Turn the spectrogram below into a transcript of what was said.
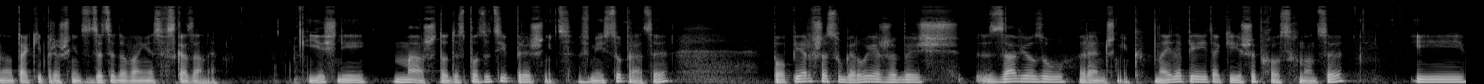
no, taki prysznic zdecydowanie jest wskazany. Jeśli masz do dyspozycji prysznic w miejscu pracy, po pierwsze sugeruję, żebyś zawiózł ręcznik. Najlepiej taki szybko schnący, i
